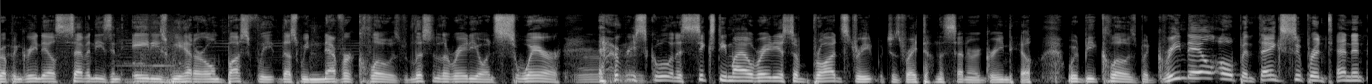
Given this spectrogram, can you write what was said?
Grew up in Greendale, 70s and 80s. We had our own bus fleet, thus we never closed. We'd listen to the radio and swear every school in a 60 mile radius of Broad Street, which is right down the center of Greendale, would be closed. But Greendale open. Thanks, Superintendent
